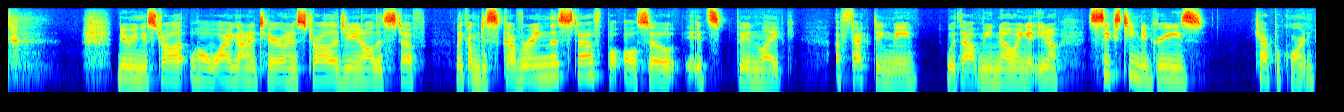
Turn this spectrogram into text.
doing astro well, why I got a tarot and astrology and all this stuff. Like I'm discovering this stuff, but also it's been like affecting me without me knowing it. You know, 16 degrees Capricorn,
